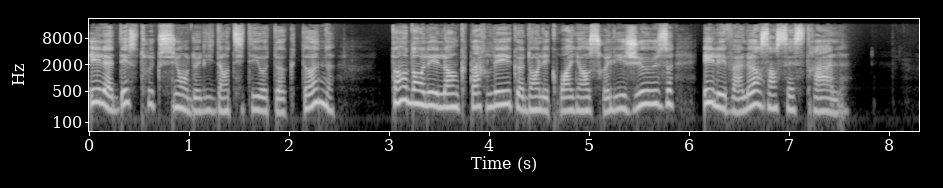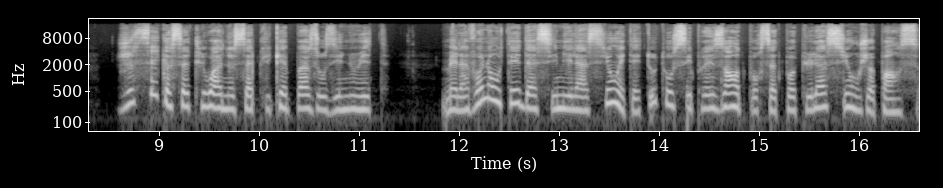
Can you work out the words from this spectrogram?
et la destruction de l'identité autochtone, tant dans les langues parlées que dans les croyances religieuses et les valeurs ancestrales. Je sais que cette loi ne s'appliquait pas aux Inuits, mais la volonté d'assimilation était tout aussi présente pour cette population, je pense.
